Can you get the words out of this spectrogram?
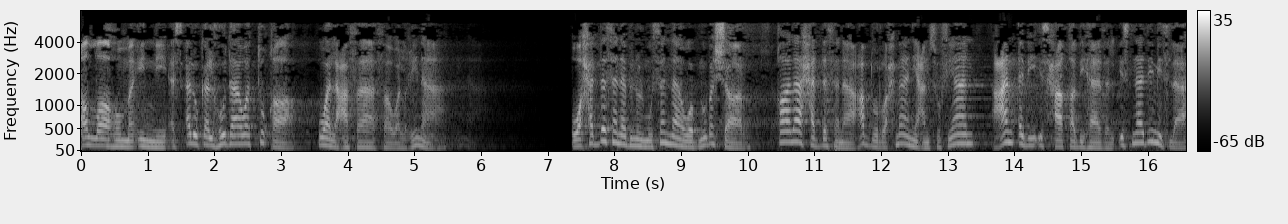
اللهم إني أسألك الهدى والتقى والعفاف والغنى. وحدثنا ابن المثنى وابن بشار. قال حدثنا عبد الرحمن عن سفيان عن أبي إسحاق بهذا الإسناد مثله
